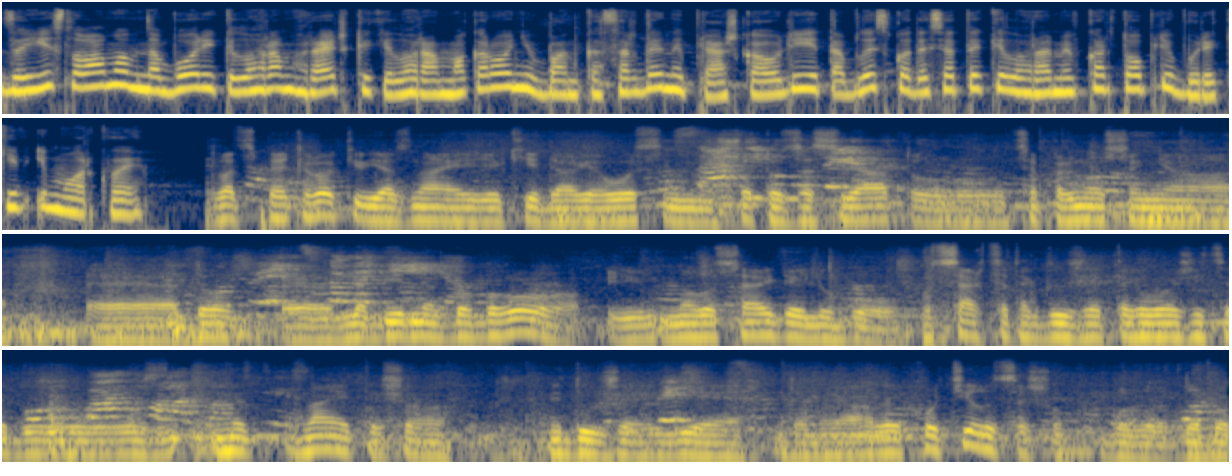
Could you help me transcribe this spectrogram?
За її словами, в наборі кілограм гречки, кілограм макаронів, банка сардини, пляшка олії та близько 10 кілограмів картоплі, буряків і моркви. 25 років я знаю, які дари осені, що то за свято, це приношення е, до, е, для бідних добро і милосердя і любов. Серце так дуже тривожиться, бо знаєте, що не дуже є добре, але хотілося, щоб було добро.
